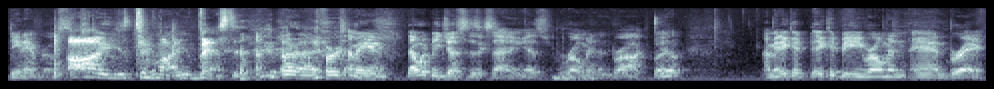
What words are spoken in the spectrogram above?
Dean Ambrose. Oh, you just took mine, you bastard. all right. First, I mean, that would be just as exciting as Roman and Brock, but Yep. I mean, it could it could be Roman and Bray.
